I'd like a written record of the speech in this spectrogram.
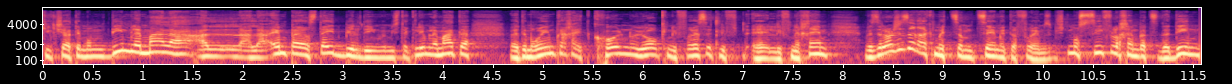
כי כשאתם עומדים למעלה על, על ה-Empire State Building ומסתכלים למטה, ואתם רואים ככה את כל ניו יורק נפרסת לפ, אה, לפניכם, וזה לא שזה רק מצמצם את הפריים, זה פשוט מוסיף לכם בצדדים,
